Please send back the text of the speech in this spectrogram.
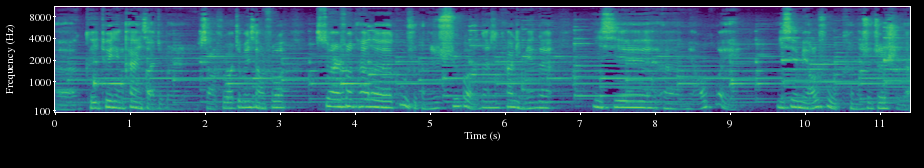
呃，可以推荐看一下这本。小说这本小说，虽然说它的故事可能是虚构的，但是它里面的一些呃描绘、一些描述可能是真实的，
